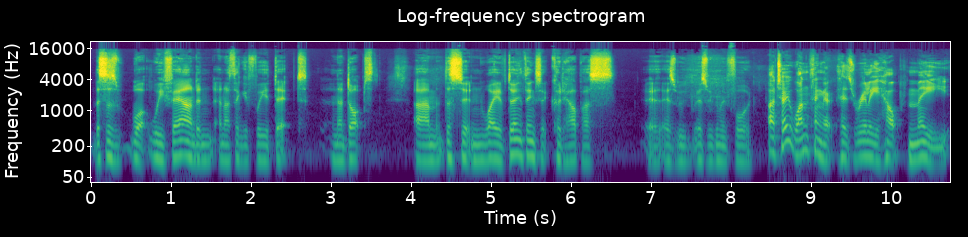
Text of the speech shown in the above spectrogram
this is what we found, and and I think if we adapt and adopt um, this certain way of doing things it could help us as we as we move forward. I'll tell you one thing that has really helped me,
